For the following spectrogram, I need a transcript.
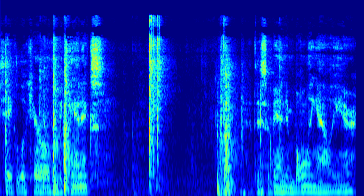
You take a look here, all the mechanics at this abandoned bowling alley here.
